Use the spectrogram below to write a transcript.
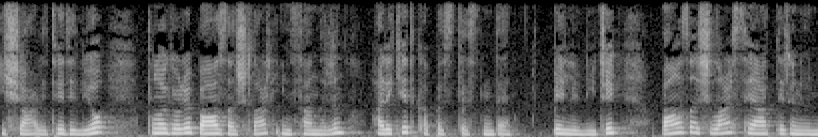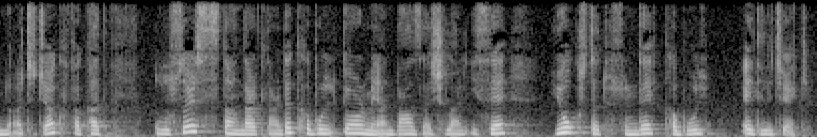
işaret ediliyor. Buna göre bazı aşılar insanların hareket kapasitesinde belirleyecek. Bazı aşılar seyahatlerin önünü açacak fakat uluslararası standartlarda kabul görmeyen bazı aşılar ise yok statüsünde kabul edilecek.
